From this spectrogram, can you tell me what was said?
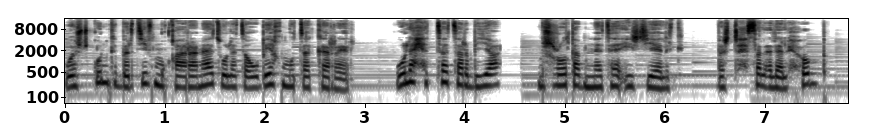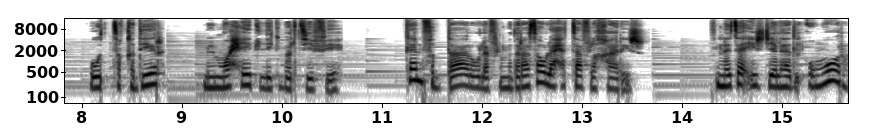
واش تكون كبرتي في مقارنات ولا توبيخ متكرر ولا حتى تربية مشروطة بالنتائج ديالك باش تحصل على الحب والتقدير من المحيط اللي كبرتي فيه. كان في الدار ولا في المدرسة ولا حتى في الخارج. في النتائج ديال هاد الأمور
